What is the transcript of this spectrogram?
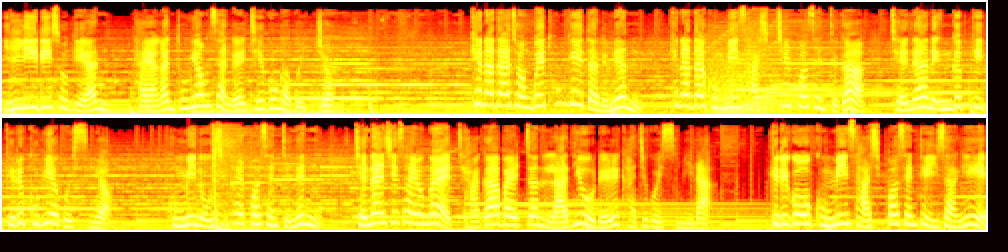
일일이 소개한 다양한 동영상을 제공하고 있죠. 캐나다 정부의 통계에 따르면 캐나다 국민 47%가 재난 응급 키트를 구비하고 있으며 국민 58%는 재난 시 사용할 자가 발전 라디오를 가지고 있습니다. 그리고 국민 40% 이상이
